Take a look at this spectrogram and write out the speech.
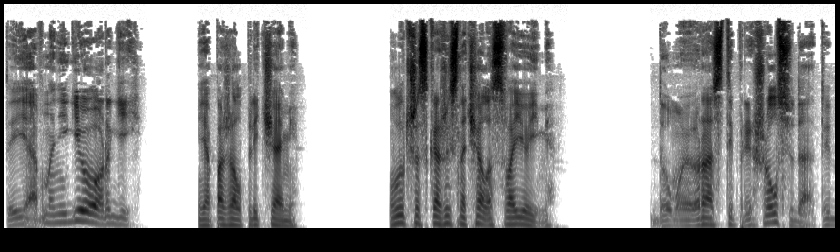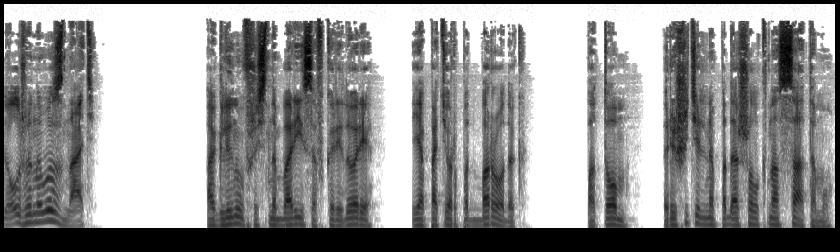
Ты явно не Георгий!» Я пожал плечами. «Лучше скажи сначала свое имя». «Думаю, раз ты пришел сюда, ты должен его знать». Оглянувшись на Бориса в коридоре, я потер подбородок. Потом решительно подошел к носатому,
